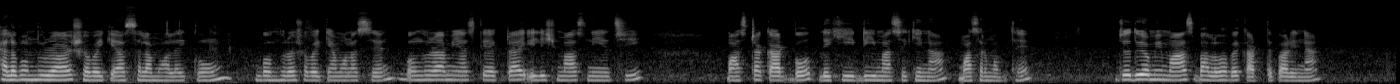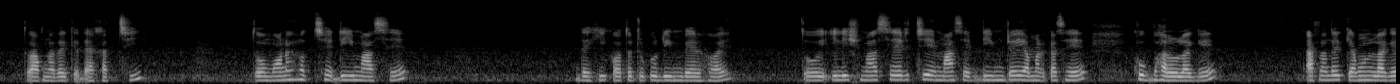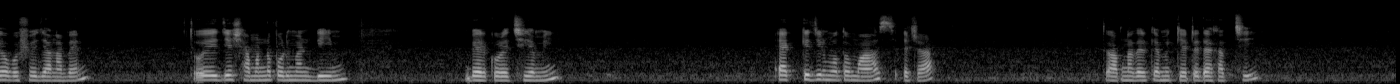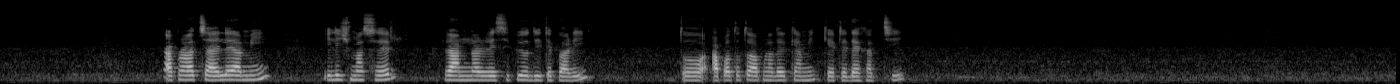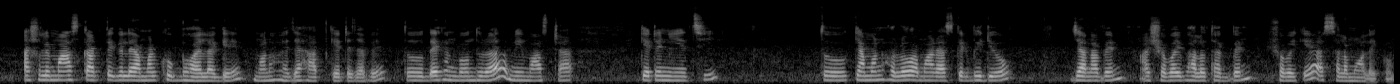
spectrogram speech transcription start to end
Hello বন্ধুরা, সবাইকে আসসালামু আলাইকুম। বন্ধুরা, সবাই কেমন আছেন? বন্ধুরা, আমি আজকে একটা ইলিশ মাছ নিয়েছি। মাছটা কাটবো, দেখি ডিম আছে কি না মাছের মধ্যে। যদিও আমি মাছ ভালোভাবে কাটতে পারি না, তো আপনাদেরকে দেখাচ্ছি। তো মনে হচ্ছে ডিম আছে। দেখি কতটুকু ডিম বের হয়। তো ইলিশ মাছের চেয়ে মাছের ডিমটাই আমার কাছে খুব ভালো লাগে। আপনাদের কেমন লাগে অবশ্যই জানাবেন। তো এই যে সামান্য পরিমাণ ডিম বের করেছি আমি। এক কেজির মতো মাছ এটা। তো আপনাদেরকে আমি কেটে দেখাচ্ছি। আপনারা চাইলে আমি ইলিশ মাছের রান্নার রেসিপিও দিতে পারি। তো আপাতত আপনাদেরকে আমি কেটে দেখাচ্ছি। আসলে মাছ কাটতে গেলে আমার খুব ভয় লাগে। মনে হয় যে হাত কেটে যাবে। তো দেখেন বন্ধুরা, আমি মাছটা কেটে নিয়েছি। তো কেমন হলো আমার আজকের ভিডিও জানাবেন। আর সবাই ভালো থাকবেন। সবাইকে আসসালামু আলাইকুম।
